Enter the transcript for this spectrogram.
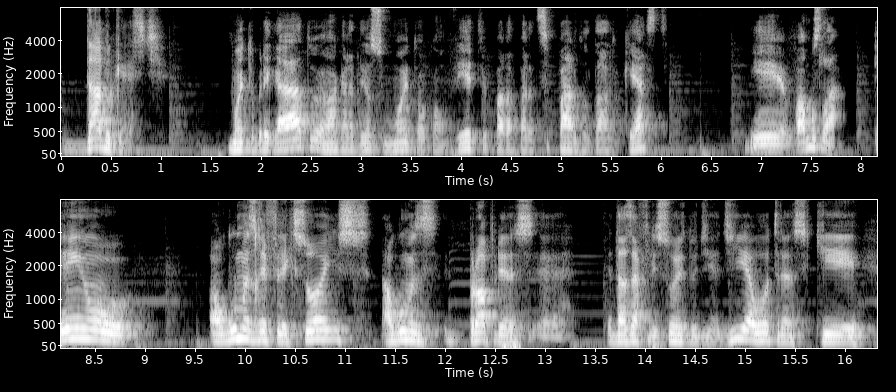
DadoCast. Muito obrigado, eu agradeço muito o convite para participar do DadoCast. E vamos lá. Tenho algumas reflexões, algumas próprias é, das aflições do dia a dia, outras que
